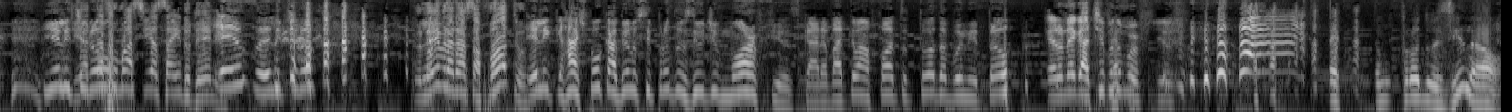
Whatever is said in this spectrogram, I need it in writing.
e ele Tinha tirou. até fumacinha saindo dele. Isso, ele tirou. Tu lembra dessa foto? Ele raspou o cabelo, se produziu de Morpheus, cara. Bateu uma foto toda bonitão. Era o negativo do Morpheus. Eu me produzi, não.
